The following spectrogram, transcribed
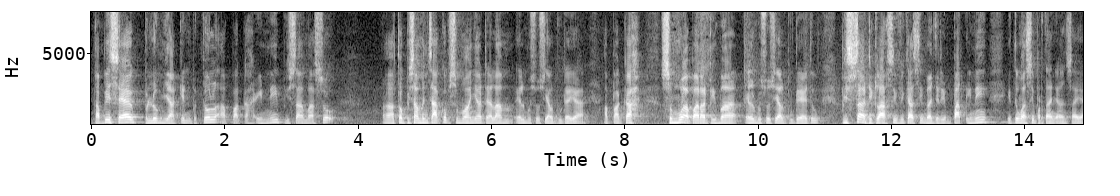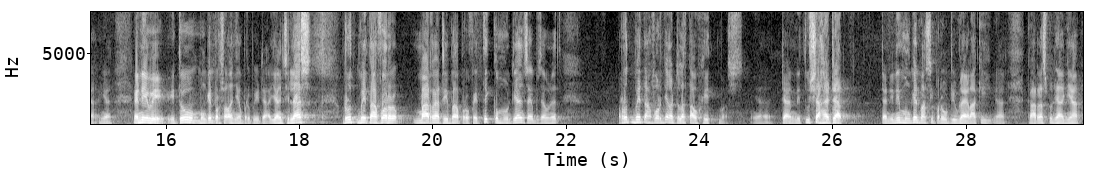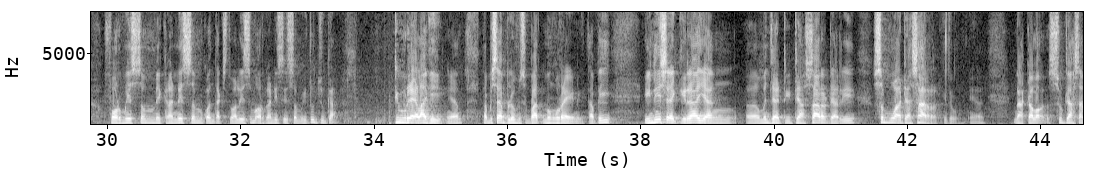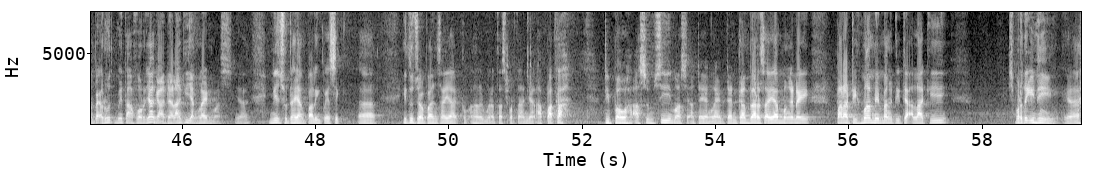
Tapi saya belum yakin betul apakah ini bisa masuk atau bisa mencakup semuanya dalam ilmu sosial budaya. Apakah semua paradigma ilmu sosial budaya itu bisa diklasifikasi menjadi empat ini? Itu masih pertanyaan saya. Ya. Anyway, itu mungkin persoalan yang berbeda. Yang jelas root metafor paradigma profetik, kemudian saya bisa melihat root metafornya adalah tauhid, mas. Ya, dan itu syahadat. Dan ini mungkin masih perlu diurai lagi ya. Karena sebenarnya formism, mekanisme, kontekstualisme, organisisme itu juga diurai lagi ya. Tapi saya belum sempat mengurai ini. Tapi ini saya kira yang e, menjadi dasar dari semua dasar gitu ya. Nah kalau sudah sampai root metafornya nggak ada lagi yang lain mas ya. Ini sudah yang paling basic. E, itu jawaban saya atas pertanyaan apakah di bawah asumsi masih ada yang lain. Dan gambar saya mengenai paradigma memang tidak lagi seperti ini ya.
